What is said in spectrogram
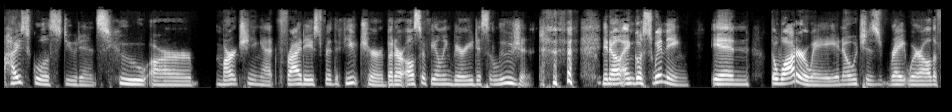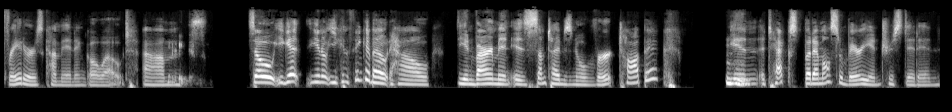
high school students who are marching at Fridays for the future, but are also feeling very disillusioned, you know, and go swimming in the waterway, you know, which is right where all the freighters come in and go out. Um, Thanks. So you get, you know, you can think about how the environment is sometimes an overt topic mm-hmm. in a text, but I'm also very interested in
